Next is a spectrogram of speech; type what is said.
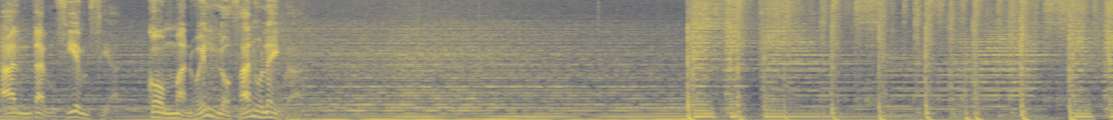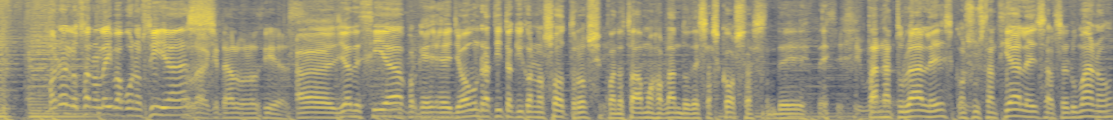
Andaluciencia, con Manuel Lozano Leiva. Manuel Lozano Leiva, buenos días. Hola, ¿qué tal? Buenos días. Ah, ya decía, porque eh, llevaba un ratito aquí con nosotros, cuando estábamos hablando de esas cosas, de, de- tan naturales, consustanciales al ser humano.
